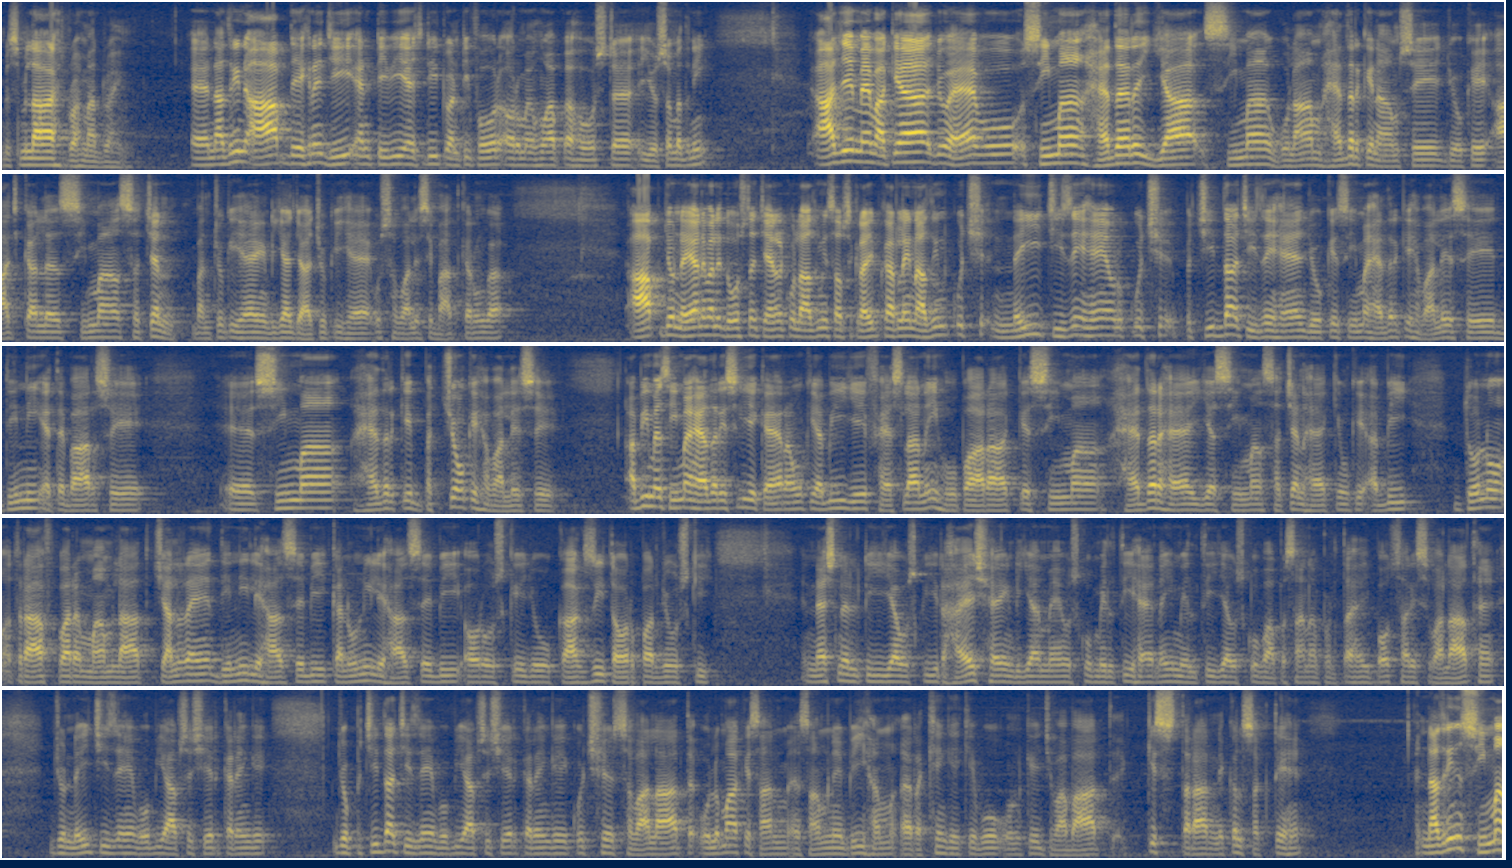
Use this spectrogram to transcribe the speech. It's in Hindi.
बसमीम नाजरीन, आप देख रहे हैं G N T V H D twenty four और मैं हूँ आपका होस्ट यूसुफ मदनी। आज मैं वाक़ जो है वो सीमा हैदर या सीमा ग़ुलाम हैदर के नाम से, जो कि आजकल सीमा सचन बन चुकी है, इंडिया जा चुकी है, उस हवाले से बात करूँगा। आप जो नए आने वाले दोस्त हैं, चैनल को लाजमी सब्सक्राइब कर लें। नाजिन कुछ नई चीज़ें हैं और कुछ पचीदा चीज़ें हैं जो कि सीमा हैदर के हवाले से, दीनी एतबार से सीमा हैदर के बच्चों के हवाले से। अभी मैं सीमा हैदर इसलिए कह रहा हूँ कि अभी ये फ़ैसला नहीं हो पा रहा कि सीमा हैदर है या सीमा सचन है, क्योंकि अभी दोनों अतराफ़ पर मामला चल रहे हैं। दीनी लिहाज से भी, कानूनी लिहाज से भी, और उसके जो कागज़ी तौर पर जो उसकी नेशनलिटी या उसकी रहाइश है इंडिया में, उसको मिलती है, नहीं मिलती, या उसको वापस आना पड़ता है बहुत सारे सवाल हैं। जो नई चीज़ें हैं, वो भी आपसे शेयर करेंगे। जो पचीदा चीज़ें हैं, वो भी आपसे शेयर करेंगे। कुछ सवालत उलमा के सामने भी हम रखेंगे कि वो उनके जवाब किस तरह निकल सकते हैं। नाजरीन, सीमा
